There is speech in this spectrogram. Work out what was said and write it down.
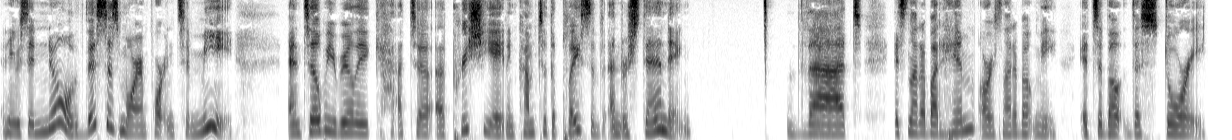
And he would say, no, this is more important to me. Until we really had to appreciate and come to the place of understanding that it's not about him or it's not about me. It's about the story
